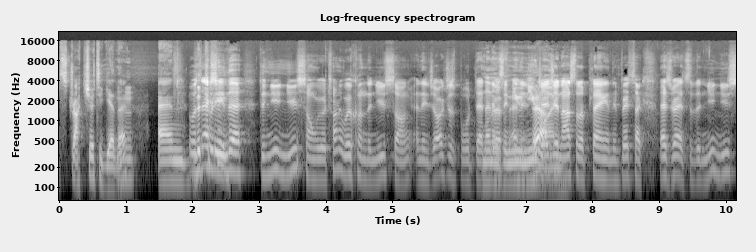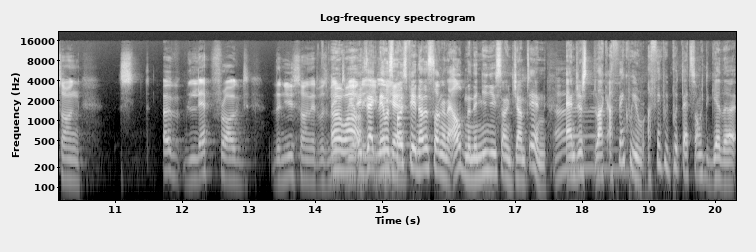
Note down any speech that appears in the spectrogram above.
structure together, and It was literally actually the, the new new song. We were trying to work on the new song, and then Jacques just bought that. And then it was a new and new JJ and I started playing, and then Brett's like, "That's right." So the new new song s- over, leapfrogged the new song that was oh, meant Oh, to wow. be on the Exactly. There was supposed to be another song on the album, and the new new song jumped in, and ah. just like I think we, I think we put that song together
